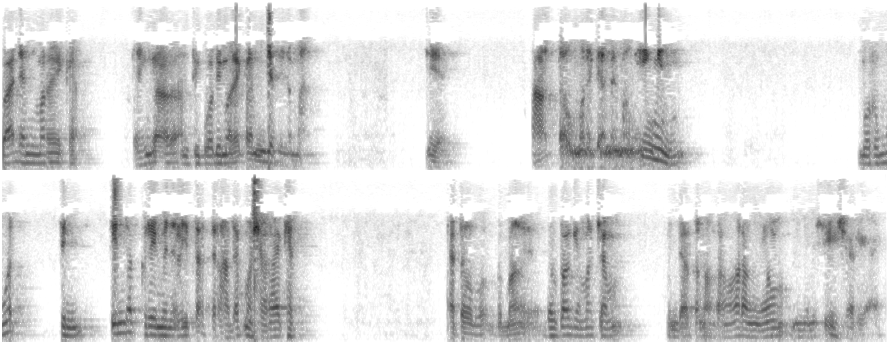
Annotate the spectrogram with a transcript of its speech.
badan mereka sehingga antibodi mereka menjadi lemah. Ya. Atau mereka memang ingin berbuat tindak kriminalitas terhadap masyarakat atau berbagai macam tindakan orang-orang yang menyelisih syariat.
